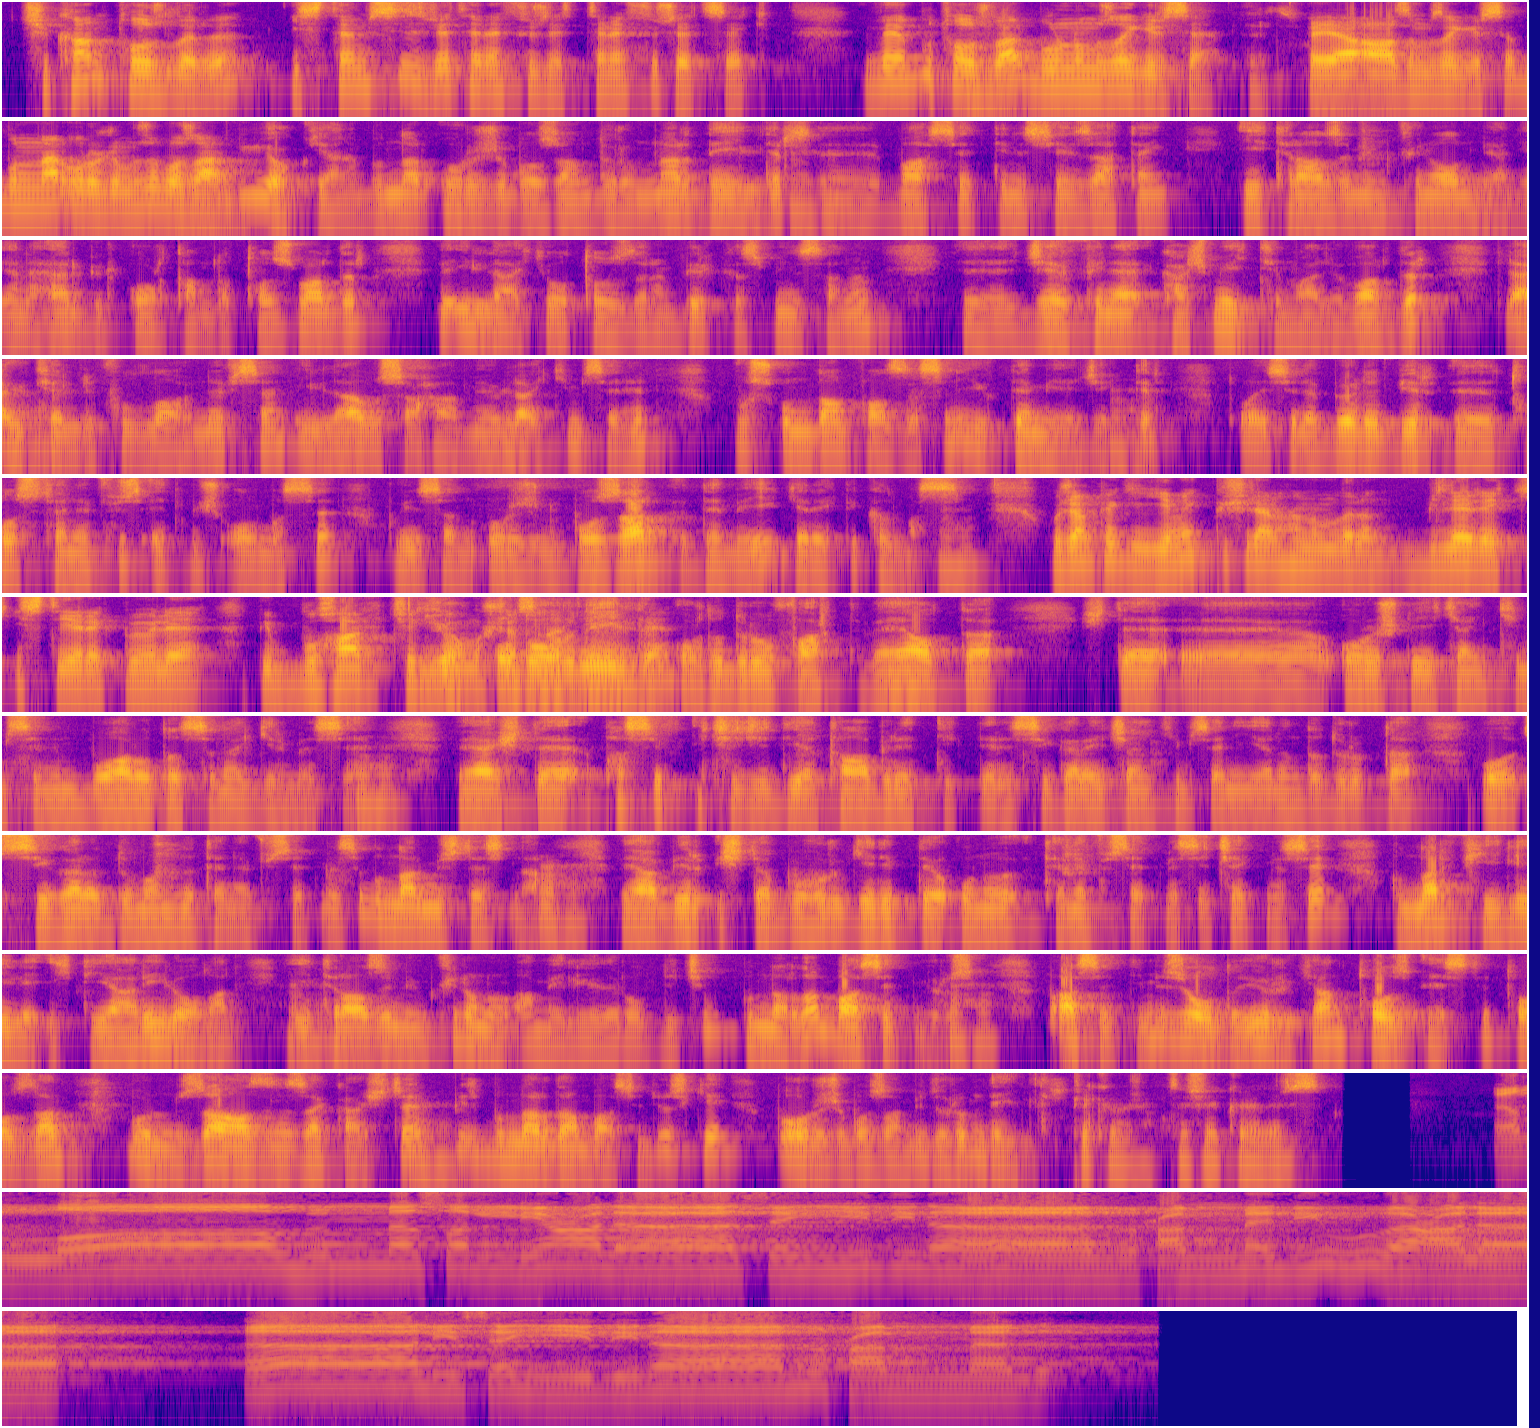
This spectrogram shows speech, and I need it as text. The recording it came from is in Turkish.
çıkan tozları istemsizce teneffüs, et, teneffüs etsek ve bu tozlar burnumuza girse Evet. veya ağzımıza girse bunlar orucumuzu bozar mı? Yok yani bunlar orucu bozan durumlar değildir. Ee, bahsettiğiniz şey zaten itirazı mümkün olmayan yani her bir ortamda toz vardır ve illaki o tozların bir kısmı insanın e, cevfine kaçma ihtimali vardır. La yükellifullahu nefsen illa vusaha. Mevla kimsenin vusundan fazlasını yüklemeyecektir. Dolayısıyla böyle bir e, toz teneffüs etmiş olması bu insanın orucunu bozar demeyi gerekli kılmaz. Hocam peki yemek pişiren hanımların bilerek, isteyerek böyle bir buhar Yok o çekiyormuşçasına doğru değil değil. de Orada durum farklı. Veyahut da işte e, oruçluyken kimsenin buhar odasına girmesi veya işte pasif içici diye tabir ettikleri sigara içen kimsenin yanında durup da o sigara dumanını teneffüs etmesi bunlar müstesna. Veya bir işte buhur gelip de onu teneffüs etmesi, çekmesi bunlar fiiliyle, ihtiyarıyla olan, itirazı mümkün olan ameliyeler olduğu için bunlardan bahsetmiyoruz. Bahsettiğimiz yolda yürürken toz esti, tozdan burnunuza, ağzınıza kaçtı. Biz bunlardan bahsediyoruz ki bu orucu bozan bir durum durum değildir. Peki hocam teşekkür ederiz. Allahümme salli ala seyyidina Muhammedin ve ala ali seyyidina Muhammed.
